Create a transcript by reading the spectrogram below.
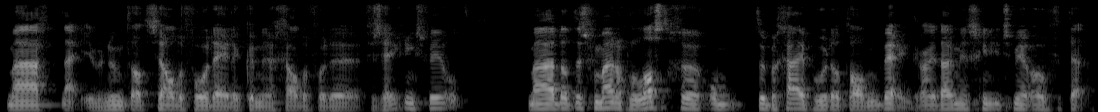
Maar nou, je benoemt dat dezelfde voordelen kunnen gelden voor de verzekeringswereld. Maar dat is voor mij nog lastiger om te begrijpen hoe dat dan werkt. Kan je daar misschien iets meer over vertellen?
